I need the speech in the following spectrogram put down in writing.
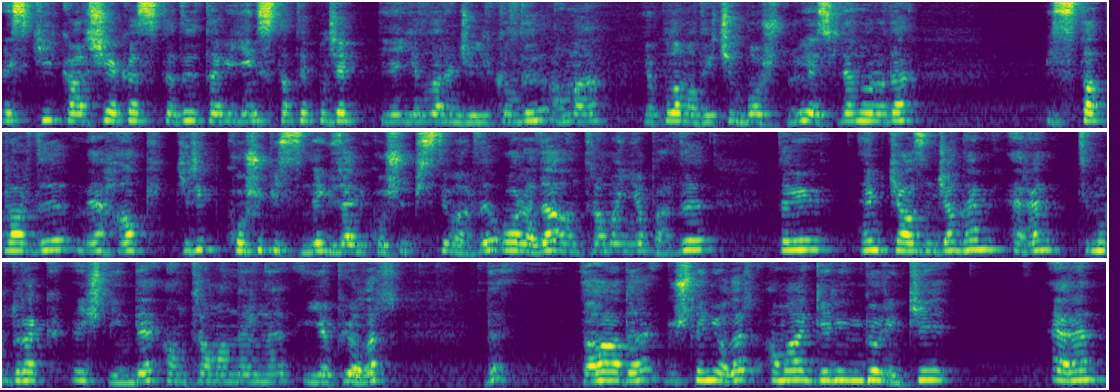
Eski Karşıyaka stadı tabii yeni stat yapılacak diye yıllar önce yıkıldı ama yapılamadığı için boş duruyor. Eskiden orada bir stat vardı ve halk girip koşu pistinde güzel bir koşu pisti vardı. Orada antrenman yapardı. Tabii hem Kazımcan hem Eren Timur Durak eşliğinde antrenmanlarını yapıyorlar. Da- Daha da güçleniyorlar ama gelin görün ki Eren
